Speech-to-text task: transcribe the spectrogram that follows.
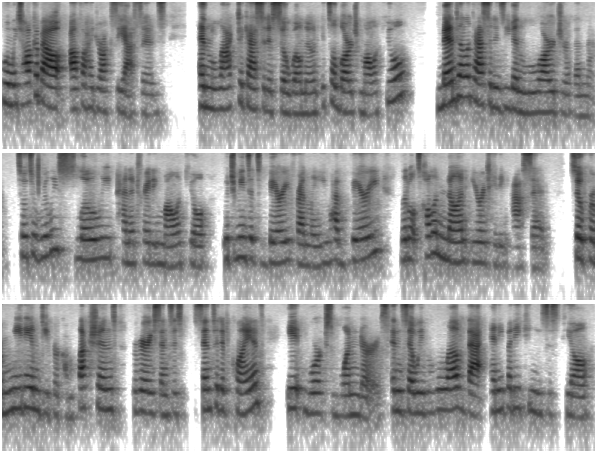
when we talk about alpha hydroxy acids and lactic acid is so well known, it's a large molecule. Mandelic acid is even larger than that. So it's a really slowly penetrating molecule, which means it's very friendly. You have very little, it's called a non irritating acid. So for medium, deeper complexions, for very sensitive, sensitive clients, it works wonders. And so we love that anybody can use this peel,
